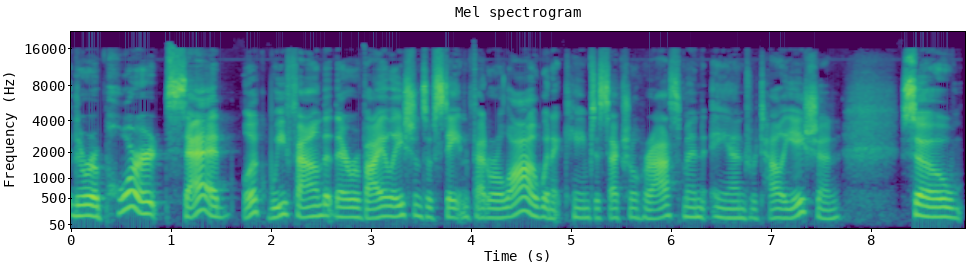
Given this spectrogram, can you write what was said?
the report said, look, we found that there were violations of state and federal law when it came to sexual harassment and retaliation. So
